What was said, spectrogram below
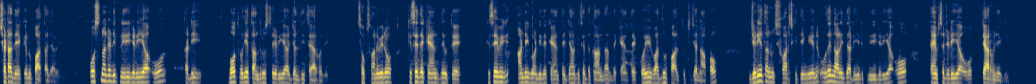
ਛਟਾ ਦੇ ਕੇ ਉਹਨੂੰ ਪਾਤਾ ਜਾਵੇ। ਉਸ ਨਾਲ ਜਿਹੜੀ ਪਨੀਰੀ ਜਿਹੜੀ ਆ, ਉਹ ਤੁਹਾਡੀ ਬਹੁਤ ਵਧੀਆ ਤੰਦਰੁਸਤ ਜਿਹੜੀ ਆ, ਜਲਦੀ ਤਿਆਰ ਹੋ ਜਾਏਗੀ। ਸੋ ਕਿਸਾਨ ਵੀਰੋ, ਕਿਸੇ ਦੇ ਕਹਿਣ ਦੇ ਉੱਤੇ, ਕਿਸੇ ਵੀ ਆਂਢੀ ਗੁਆਂਢੀ ਦੇ ਕਹਿਣ ਤੇ ਜਾਂ ਕਿਸੇ ਦੁਕਾਨਦਾਰ ਦੇ ਕਹਿਣ ਤੇ ਕੋਈ ਵੀ ਵਾਧੂ ਫਾਲਤੂ ਚੀਜ਼ਾਂ ਨਾ ਪਾਓ। ਜਿਹੜੀਆਂ ਤੁਹਾਨੂੰ ਸਿਫਾਰਿਸ਼ ਕੀਤੀਆਂ ਗਈਆਂ ਨੇ, ਉਹਦੇ ਨਾਲ ਹੀ ਤੁਹਾਡੀ ਜਿਹੜੀ ਪਨੀਰੀ ਜਿਹੜੀ ਆ, ਉਹ ਟਾਈਮ ਸਿਰ ਜਿਹੜੀ ਆ, ਉਹ ਤਿਆਰ ਹੋ ਜਾਏਗੀ।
